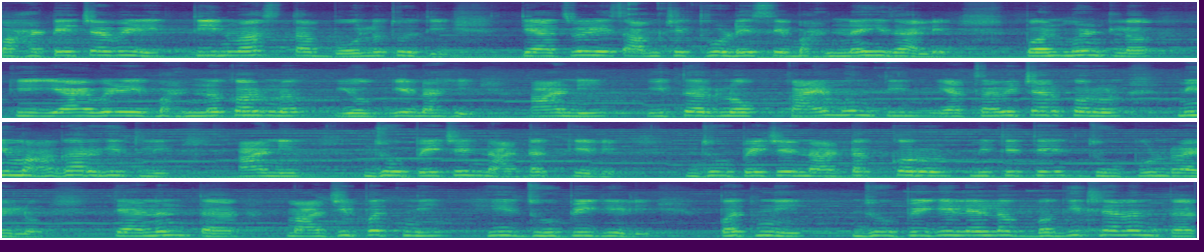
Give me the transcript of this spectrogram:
पहाटेच्या वेळी तीन वाजता बोलत होती. त्याच वेळेस आमचे थोडेसे भांडणंही झाले. पण म्हटलं की यावेळी भांडणं करणं योग्य नाही. आणि इतर लोक काय म्हणतील याचा विचार करून मी माघार घेतली आणि झोपेचे नाटक केले. झोपेचे नाटक करून मी तिथे झोपून राहिलो. त्यानंतर माझी पत्नी ही झोपी गेली. पत्नी झोपी गेलेलं बघितल्यानंतर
